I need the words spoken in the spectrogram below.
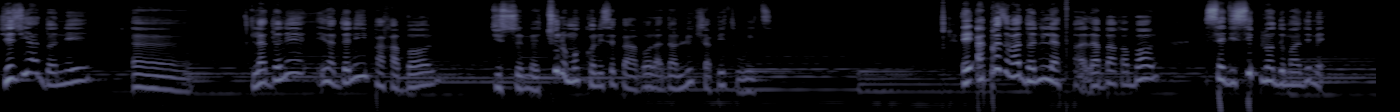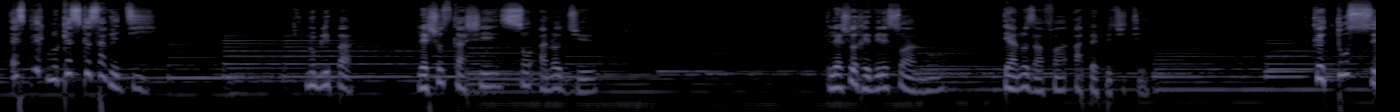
Jésus a donné, euh, il, a donné il a donné une parabole du semeur. Tout le monde connaît cette parabole-là dans Luc chapitre 8. Et après avoir donné la, parabole, ses disciples ont demandé, mais Explique-nous, qu'est-ce que ça veut dire? N'oublie pas, les choses cachées sont à notre Dieu. Les choses révélées sont à nous et à nos enfants à perpétuité. Que tout ce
